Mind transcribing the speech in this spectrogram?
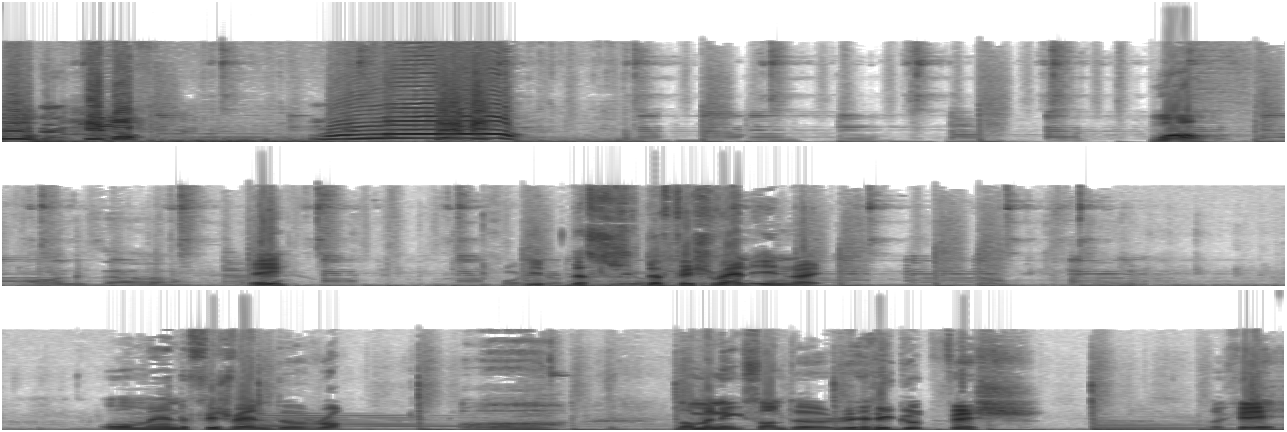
Oh, came off. Damn it. Wow. Onza. Eh? It, the, the fish went in, right? Oh man, the fish went into a rock. Oh, Dominic's on the really good fish. Okay.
